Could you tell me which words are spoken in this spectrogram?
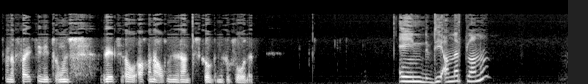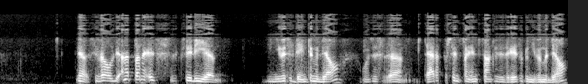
2015 het ons reeds al 8,5 miljoen rand skuld ingevorder. En die ander planne? Ja, sowel die ander planne is ek sê die uh, die nuwe studente model. Ons is uh, 30% van instansies het reeds op 'n nuwe model.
